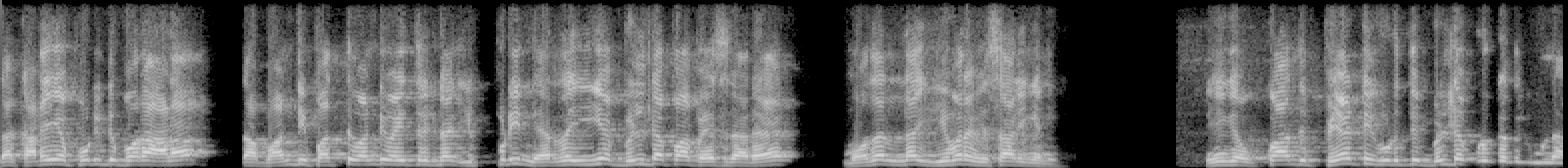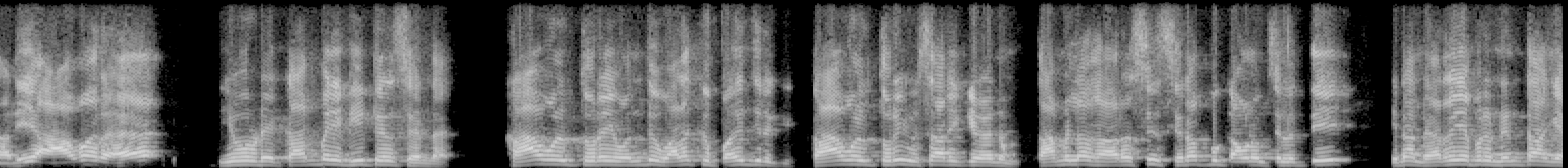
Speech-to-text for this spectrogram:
நான் கடையை பூட்டிட்டு போற ஆளா? நான் வண்டி பத்து வண்டி வைத்திருக்கிறேன். இப்படி நிறைய பில்டப்பா பேசுறாரு. முதல்ல இவரை விசாரிங்க நீங்க. நீங்க உட்கார்ந்து பேட்டி கொடுத்து பில்டப் கொடுக்கறதுக்கு முன்னாடி அவரை இவருடைய கம்பெனி டீட்டெயில்ஸ் என்ன? காவல்துறை வந்து வழக்கு பதிஞ்சிருக்கு. காவல்துறை விசாரிக்க வேண்டும். தமிழக அரசு சிறப்பு கவனம் செலுத்தி ஏன்னா நிறைய பேர் நின்ட்டாங்க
